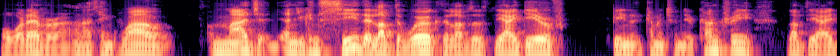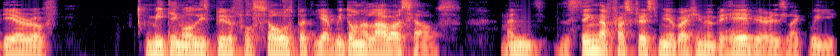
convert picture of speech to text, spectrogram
or whatever? And i think wow imagine and you can see they love the work they love the, the idea of being coming to a new country love the idea of meeting all these beautiful souls but yet we don't allow ourselves mm. and the thing that frustrates me about human behavior is like we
